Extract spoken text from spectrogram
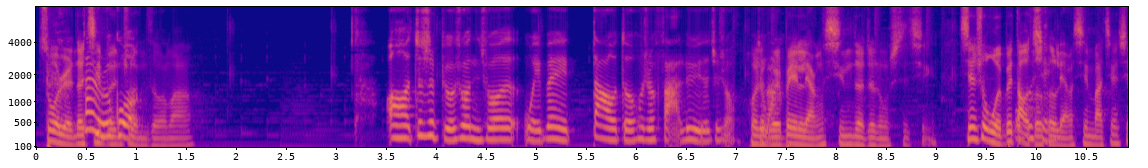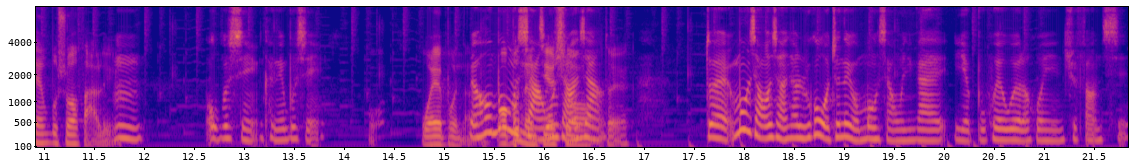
做人的基本准则吗？哦，就是比如说你说违背道德或者法律的这种，或者违背良心的这种事情？先说违背道德和良心吧，先先不说法律，嗯，我不行，肯定不行。我也不能。然后梦想我想想对。对梦想，我想一下，如果我真的有梦想，我应该也不会为了婚姻去放弃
